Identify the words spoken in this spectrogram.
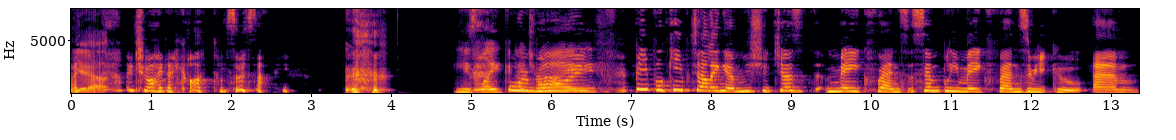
I, Yeah. I tried, I can't. I'm so sorry." He's like, Poor I try. boy. People keep telling him you should just make friends, simply make friends, Riku. Um,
